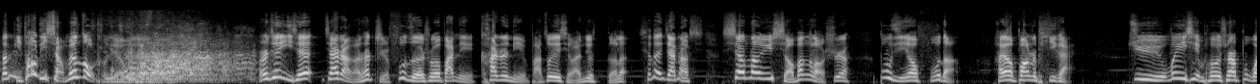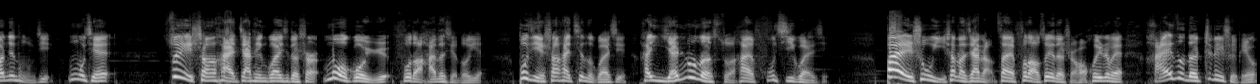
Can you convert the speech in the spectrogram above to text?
那你到底想不想走出去？我觉得。而且以前家长啊，他只负责说把你看着你把作业写完就得了。现在家长相当于小半个老师，不仅要辅导，还要帮着批改。据微信朋友圈不完全统计，目前最伤害家庭关系的事儿，莫过于辅导孩子写作业。不仅伤害亲子关系，还严重的损害夫妻关系。半数以上的家长在辅导作业的时候，会认为孩子的智力水平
